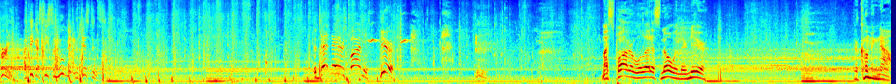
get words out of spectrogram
Hurry! I think I see some movement in the distance. The detonator's by me. Here. My spotter will let us know when they're near. They're coming now.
